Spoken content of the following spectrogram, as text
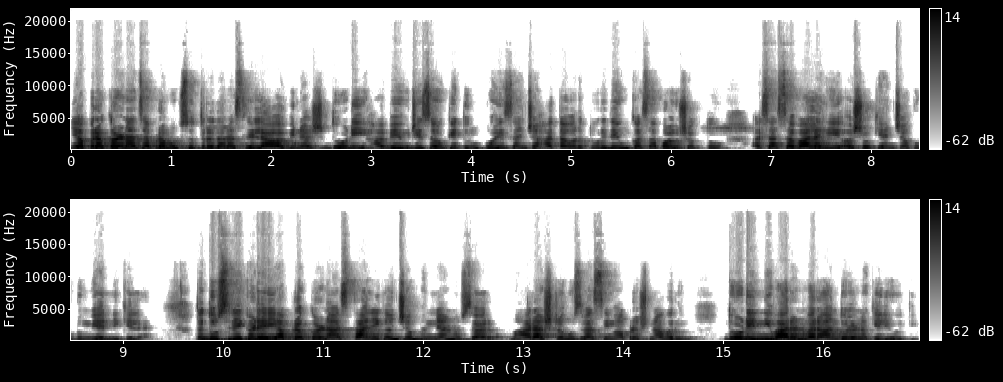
या प्रकरणाचा प्रमुख सूत्रधार असलेला अविनाश धोडी हा वेवजी चौकीतून पोलिसांच्या हातावर तूर देऊन कसा पळू शकतो असा सवालही अशोक यांच्या कुटुंबियांनी केलाय. तर दुसरीकडे या प्रकरणात स्थानिकांच्या म्हणण्यानुसार महाराष्ट्र गुजरात सीमा प्रश्नावरून धोडींनी वारंवार आंदोलनं केली होती.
